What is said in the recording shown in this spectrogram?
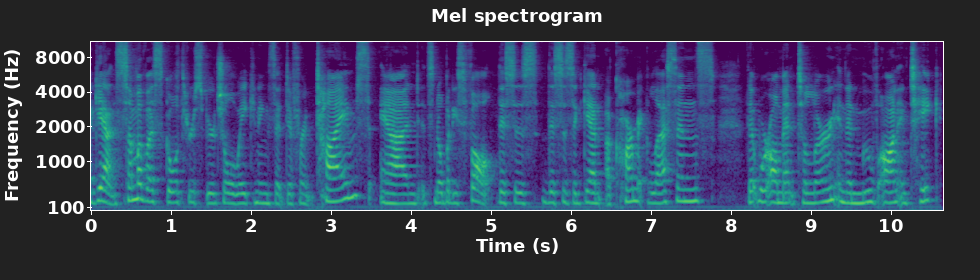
again, some of us go through spiritual awakenings at different times and it's nobody's fault. This is this is again a karmic lessons that we're all meant to learn and then move on and take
